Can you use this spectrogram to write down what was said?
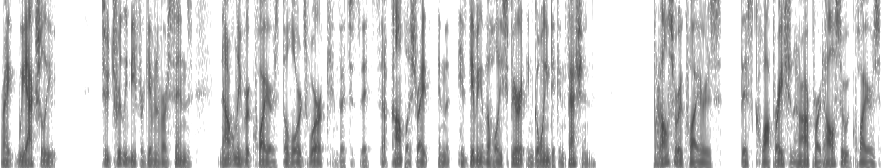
right? We actually, to truly be forgiven of our sins, not only requires the Lord's work that's it's accomplished, right, in the, his giving of the Holy Spirit and going to confession, but also requires this cooperation on our part. It also requires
